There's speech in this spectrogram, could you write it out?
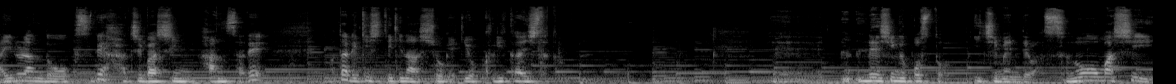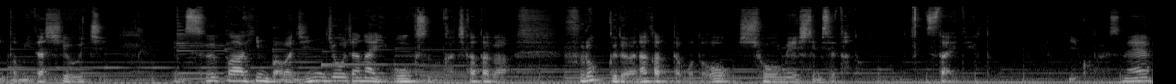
アイルランドオークスで8馬身半差でまた歴史的な圧勝劇を繰り返したと、えー、レーシングポスト一面ではスノーマシーンと見出しを打ちスーパー牝馬は尋常じゃないオークスの勝ち方がフロックではなかったことを証明してみせたと伝えているということですね。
